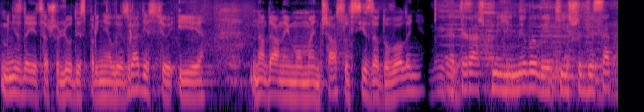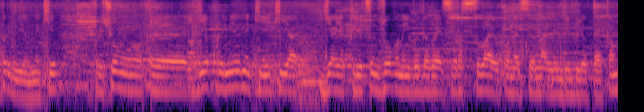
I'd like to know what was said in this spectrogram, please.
мені здається, що люди сприйняли з радістю, і на даний момент часу всі задоволені. Е, Тираж книги невеликий, 60 примірників. Причому е, є примірники, які я, я як ліцензований видавець розсилаю по національним бібліотекам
